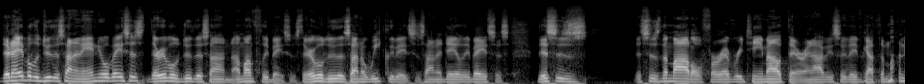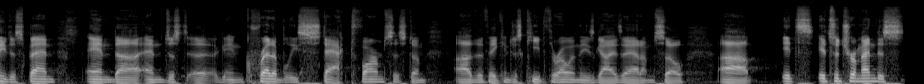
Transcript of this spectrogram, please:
they're not able to do this on an annual basis they're able to do this on a monthly basis they're able to do this on a weekly basis on a daily basis this is this is the model for every team out there and obviously they've got the money to spend and uh, and just uh, an incredibly stacked farm system uh, that they can just keep throwing these guys at them so uh, it's it's a tremendous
